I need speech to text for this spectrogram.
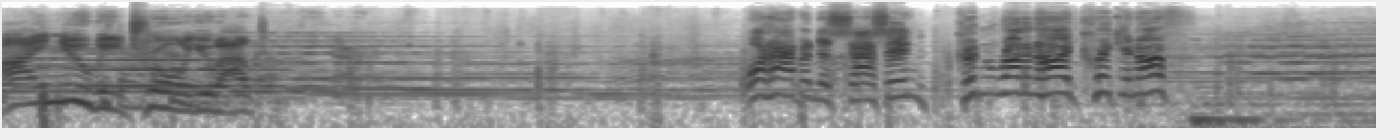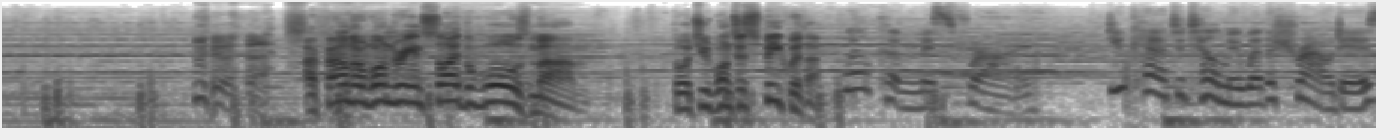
I knew we'd draw you out. What happened, assassin? Couldn't run and hide quick enough? I found her wandering inside the walls, ma'am. Thought you'd want to speak with her. Welcome, Miss Frye. Do you care to tell me where the shroud is?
